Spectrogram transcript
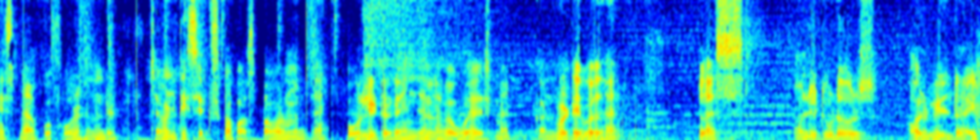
इसमें आपको 476 का हॉर्स पावर मिलता है। फोर लीटर का इंजन लगा हुआ है इसमें। कन्वर्टेबल है। Plus only two doors all wheel drive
